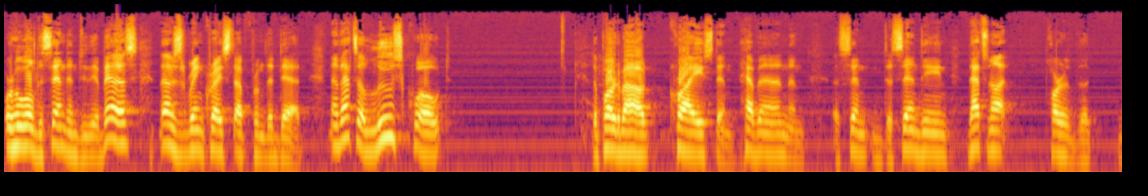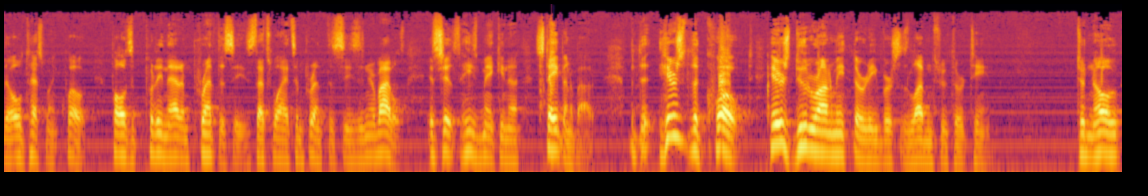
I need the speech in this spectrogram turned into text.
Or who will descend into the abyss? That is to bring Christ up from the dead. Now, that's a loose quote. The part about Christ and heaven and ascend, descending, that's not part of the, the Old Testament quote. Paul's putting that in parentheses. That's why it's in parentheses in your Bibles. It's just he's making a statement about it. But the, here's the quote. Here's Deuteronomy 30, verses 11 through 13 to know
